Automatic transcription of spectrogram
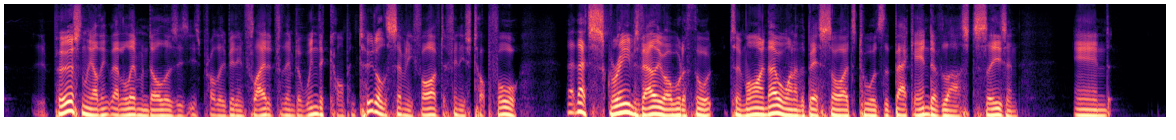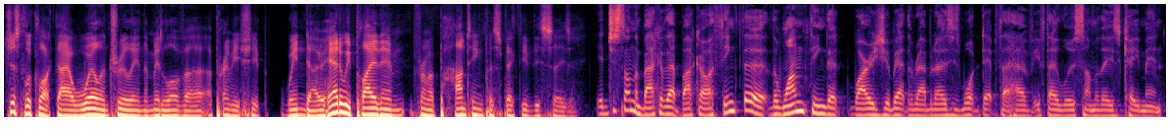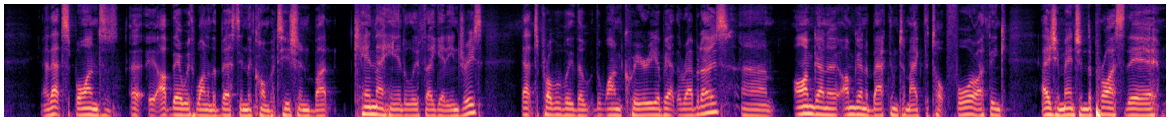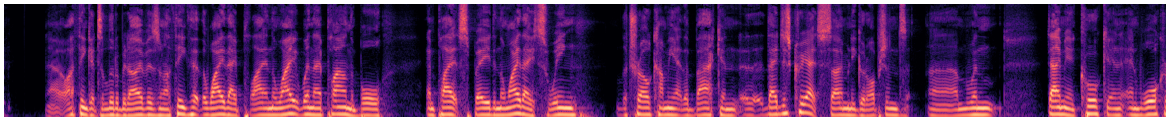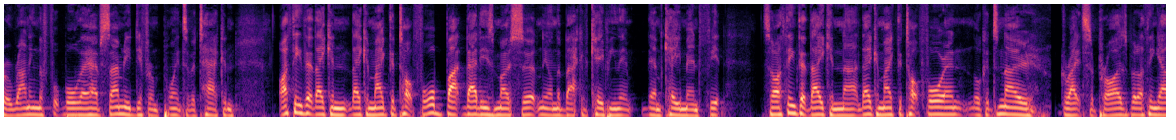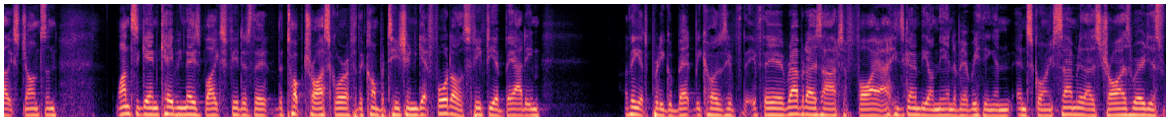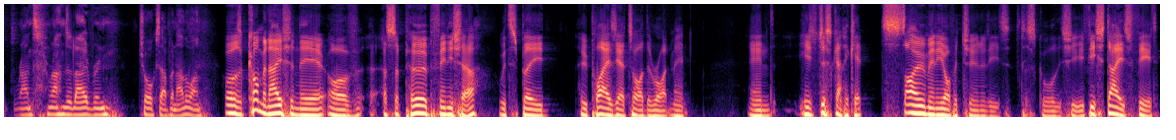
personally, I think that eleven dollars is, is probably a bit inflated for them to win the comp, and two dollars seventy five to finish top four. That that screams value. I would have thought to mine. They were one of the best sides towards the back end of last season, and just look like they are well and truly in the middle of a, a premiership window. How do we play them from a punting perspective this season? It, just on the back of that, Bucko, I think the the one thing that worries you about the Rabbitohs is what depth they have if they lose some of these key men. Now that spine's uh, up there with one of the best in the competition, but can they handle if they get injuries? That's probably the the one query about the Rabbitohs. Um, I'm gonna I'm gonna back them to make the top four. I think, as you mentioned, the price there. Uh, I think it's a little bit overs, and I think that the way they play and the way when they play on the ball and play at speed and the way they swing Latrell coming out the back, and uh, they just create so many good options. Um, when Damien Cook and, and Walker are running the football, they have so many different points of attack, and I think that they can they can make the top four, but that is most certainly on the back of keeping them them key men fit. So I think that they can uh, they can make the top four, and look, it's no great surprise, but I think Alex Johnson. Once again, keeping these blokes fit as the, the top try scorer for the competition. Get four dollars fifty about him I think it's a pretty good bet because if if the Rabbitohs are to fire, he's going to be on the end of everything and, and scoring so many of those tries where he just runs runs it over and chalks up another one. Well, there's a combination there of a superb finisher with speed who plays outside the right men, and he's just going to get so many opportunities to score this year if he stays fit.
